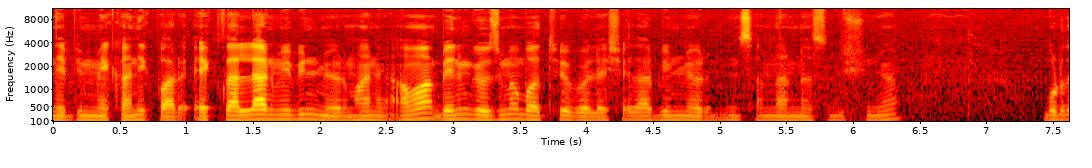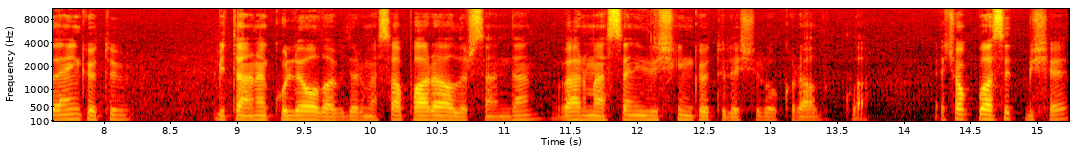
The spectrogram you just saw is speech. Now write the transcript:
ne bir mekanik var. Eklerler mi bilmiyorum hani ama benim gözüme batıyor böyle şeyler. Bilmiyorum insanlar nasıl düşünüyor. Burada en kötü bir tane kule olabilir. Mesela para alır senden. Vermezsen ilişkin kötüleşir o krallıkla. E, çok basit bir şey.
